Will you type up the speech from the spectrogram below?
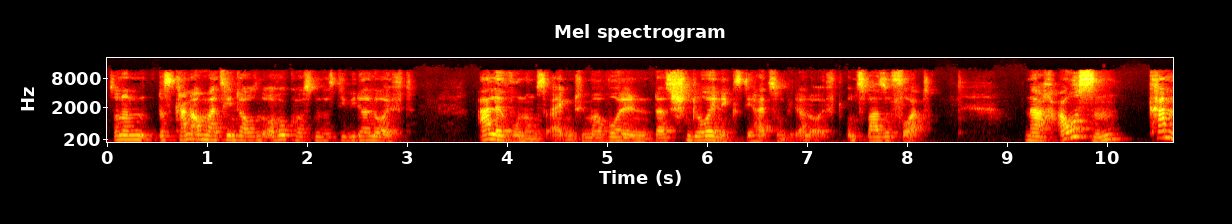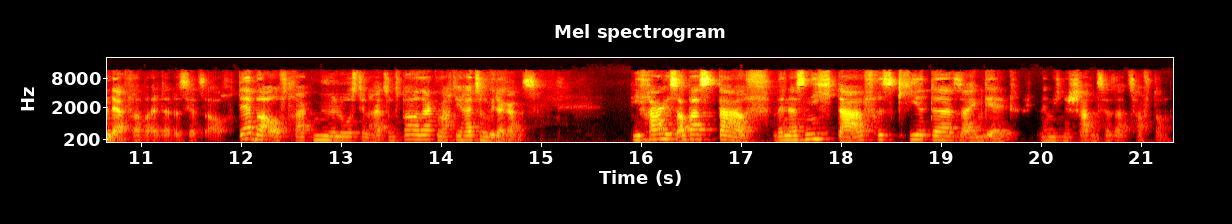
sondern das kann auch mal 10.000 Euro kosten, dass die wieder läuft. Alle Wohnungseigentümer wollen, dass schleunigst die Heizung wieder läuft. Und zwar sofort. Nach außen kann der Verwalter das jetzt auch. Der beauftragt mühelos den Heizungsbauer, sagt, mach die Heizung wieder ganz. Die Frage ist, ob er es darf. Wenn er es nicht darf, riskiert er sein Geld, nämlich eine Schadensersatzhaftung.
